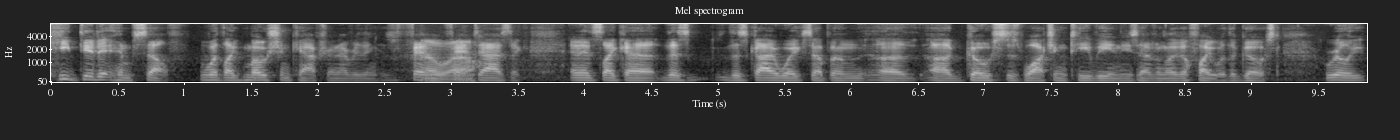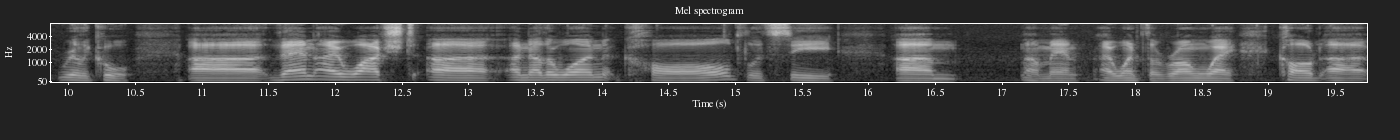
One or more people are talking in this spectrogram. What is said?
he did it himself with like motion capture and everything. It's fan- Oh, wow. fantastic. And it's like a this this guy wakes up and uh, a ghost is watching TV and he's having like a fight with a ghost. Really really cool. Uh, then I watched uh, another one called let's see. Um, oh man, I went the wrong way. Called uh,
